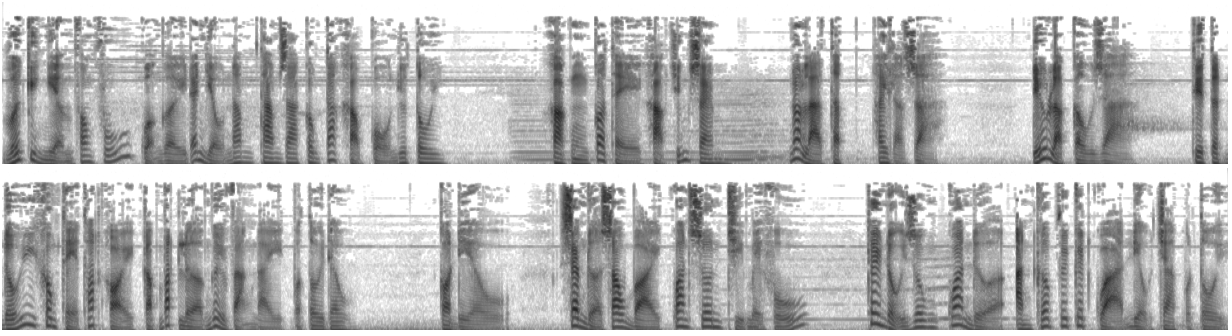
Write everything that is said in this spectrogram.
với kinh nghiệm phong phú của người đã nhiều năm tham gia công tác khảo cổ như tôi, hoặc có thể khảo chứng xem nó là thật hay là giả. Nếu là cầu giả thì tuyệt đối không thể thoát khỏi cặp mắt lửa người vàng này của tôi đâu. Có điều, xem nửa sau bài Quan Sơn chỉ mê phú, thấy nội dung qua nửa ăn khớp với kết quả điều tra của tôi.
